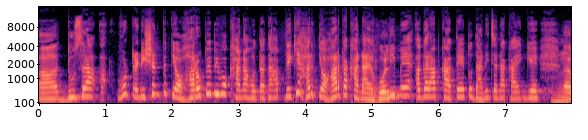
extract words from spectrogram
दूसरा वो ट्रेडिशन पे त्योहारों पे भी वो खाना होता था। आप देखिए हर त्योहार का खाना okay. है होली में अगर आप खाते हैं तो धानी चना खाएँगे आ,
